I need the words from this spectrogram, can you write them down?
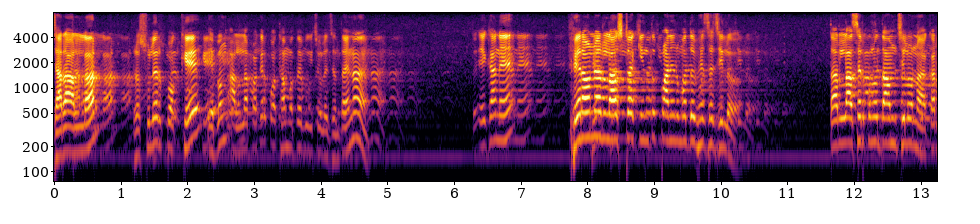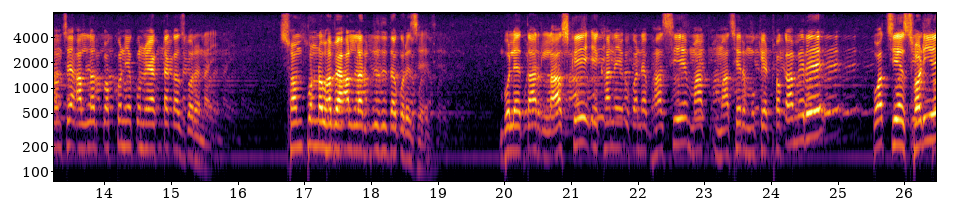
যারা আল্লাহর রসুলের পক্ষে এবং আল্লাহ পাকের কথা মোতাবেক চলেছেন, তাই না? তো এখানে ফেরাউনের লাশটা কিন্তু পানির মধ্যে ভেসেছিল। তার লাশের কোনো দাম ছিল না, কারণ সে আল্লাহর পক্ষ নিয়ে কোনো একটা কাজ করে নাই। সম্পূর্ণভাবে আল্লাহর বিরোধিতা করেছে। বলে তার লাশকে এখানে ওখানে ভাসিয়ে মাছের মুখে ঠকা মেরে, পচিয়ে ছড়িয়ে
